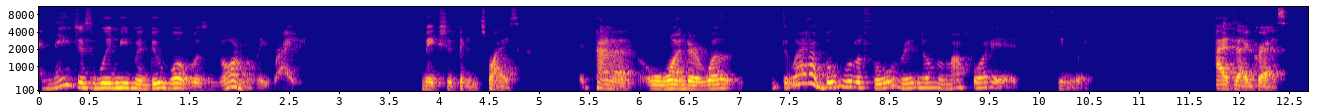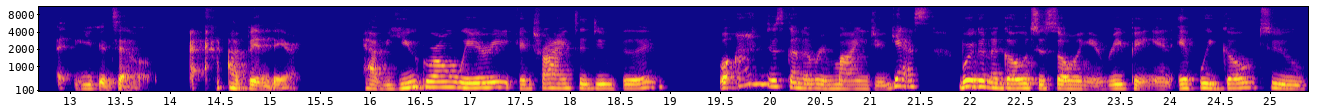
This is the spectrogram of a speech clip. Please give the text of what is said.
And they just wouldn't even do what was normally right. Makes you think twice. Kind of wonder, well, do I have Boo Boo the Fool written over my forehead? Anyway, I digress. Uh, you can tell I've been there. Have you grown weary in trying to do good? Well, I'm just going to remind you yes, we're going to go to sowing and reaping. And if we go to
